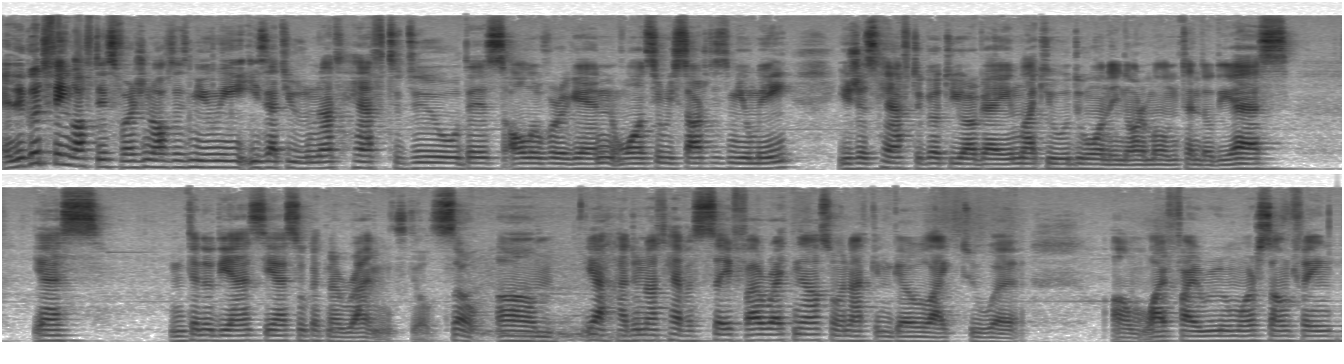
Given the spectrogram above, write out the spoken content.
And the good thing of this version of DeSmuME is that you do not have to do this all over again once you restart DeSmuME. You just have to go to your game like you would do on a normal Nintendo DS. Yes, Nintendo DS, yes, look at my rhyming skills. So, um, yeah, I do not have a save file right now, so I can go like to a um, Wi-Fi room or something.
